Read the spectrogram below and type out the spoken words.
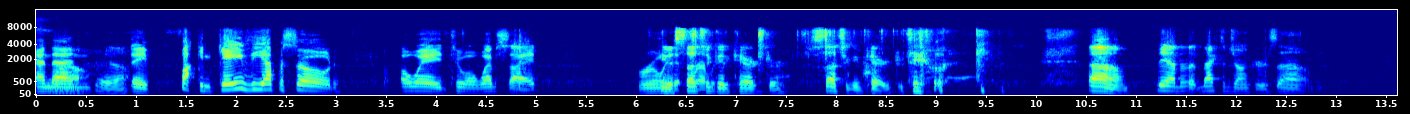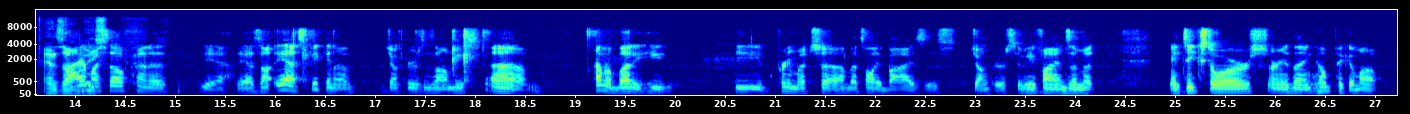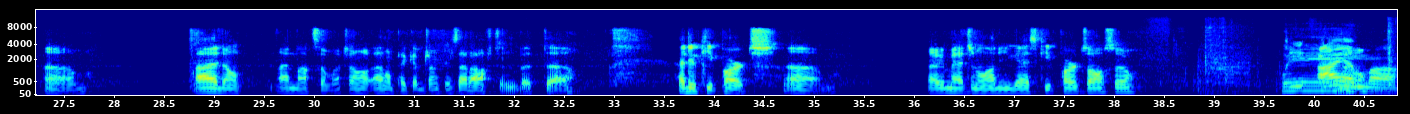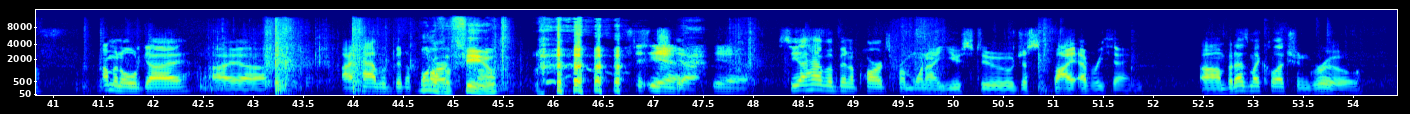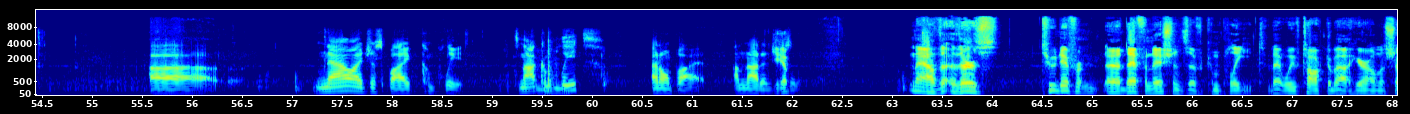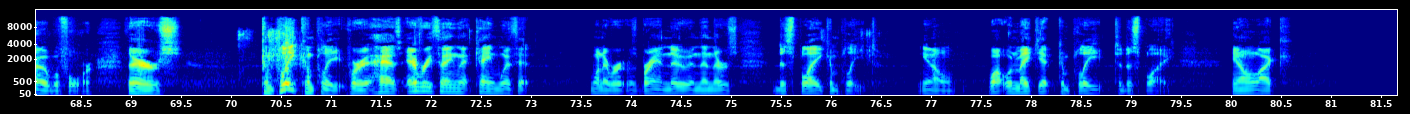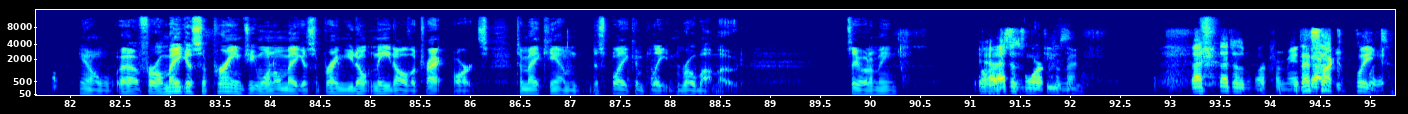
and then Wow, yeah. they fucking gave the episode away to a website. Ruined He was it for such a good character. Such a good character too. um, yeah, but back to Junkers. Um, And zombies. I myself kind of yeah yeah zo- yeah. Speaking of Junkers and zombies, um, I have a buddy. He he pretty much uh, that's all he buys is Junkers. If he finds them at antique stores or anything, he'll pick them up. Um, I don't. I'm not so much. I don't. I don't pick up Junkers that often, but uh, I do keep parts. Um, I imagine a lot of you guys keep parts also. See, I am. Uh, I'm an old guy. I uh, I have a bit of One of a few. from- Yeah, Yeah. yeah. See, I have a bin of parts from when I used to just buy everything. Um, but as my collection grew, uh, now I just buy complete. If it's not Mhm. complete, I don't buy it. I'm not interested. Now, th- there's two different uh, definitions of complete that we've talked about here on the show before. There's complete, complete, where it has everything that came with it whenever it was brand new, and then there's display complete. You know, what would make it complete to display? You know, like, you know, uh, for Omega Supreme, G1 Omega Supreme, you don't need all the track parts to make him display complete in robot mode. See what I mean? Yeah, that that's doesn't just work for me. confusing. That that doesn't work for me. It's That's not be complete.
